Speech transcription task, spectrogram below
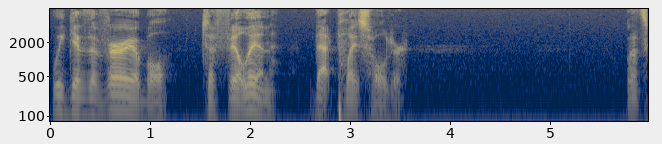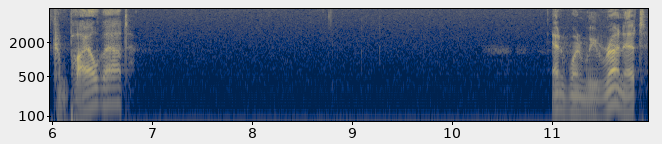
we give the variable to fill in that placeholder. Let's compile that. And when we run it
